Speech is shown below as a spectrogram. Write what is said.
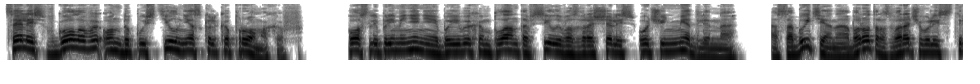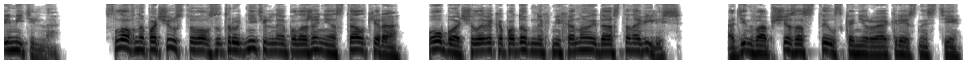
Целясь в головы, он допустил несколько промахов. После применения боевых имплантов силы возвращались очень медленно, а события, наоборот, разворачивались стремительно. Словно почувствовав затруднительное положение сталкера, оба человекоподобных механоида остановились. Один вообще застыл, сканируя окрестности,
